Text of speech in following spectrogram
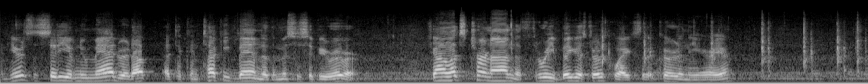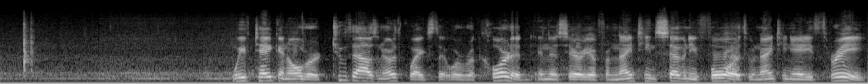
And here's the city of New Madrid up at the Kentucky bend of the Mississippi River. John, let's turn on the three biggest earthquakes that occurred in the area. We've taken over 2,000 earthquakes that were recorded in this area from 1974 through 1983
